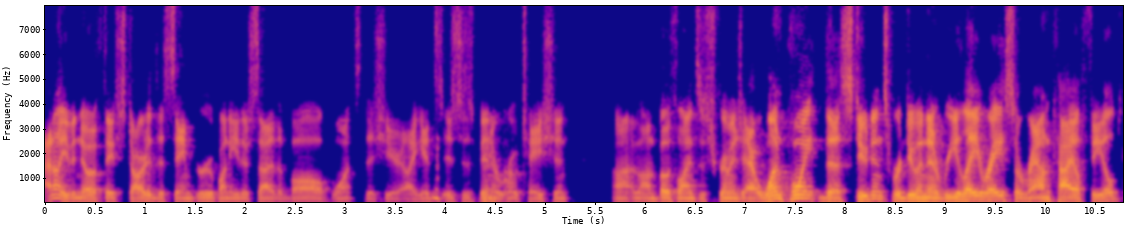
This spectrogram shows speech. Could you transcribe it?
I don't even know if they've started the same group on either side of the ball once this year. Like it's it's just been a rotation uh, on both lines of scrimmage. At one point, the students were doing a relay race around Kyle Field.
